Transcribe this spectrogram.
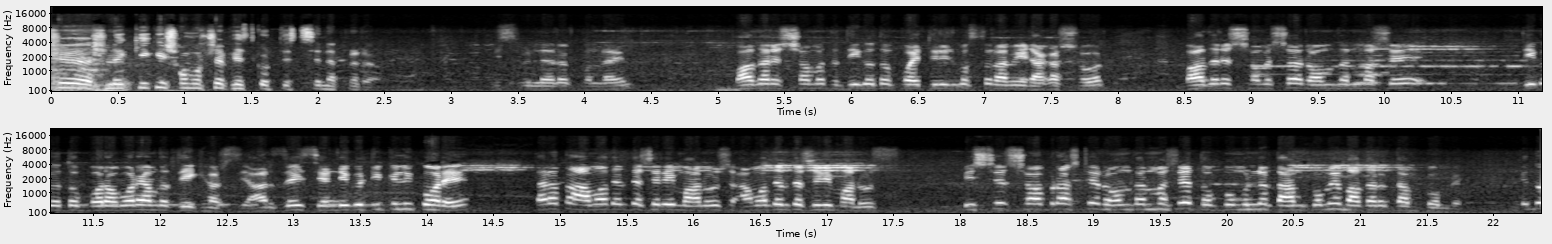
আসলে কি কি সমস্যা ফেস করতেছেন আপনারা? বাজারের সমস্যা, বিগত পঁয়ত্রিশ বছর আমি ঢাকা শহর। বাজারের সমস্যা, রমজান মাসে বিগত বরাবরে আমরা দেখে আসছি। আর যেই সিন্ডিকেটগুলি করে, তারা তো আমাদের দেশেরই মানুষ, আমাদের দেশেরই মানুষ। বিশ্বের সব রাষ্ট্রে রমজান মাসে দ্রব্যমূল্যের দাম কমে, বাজারের দাম কমে। কিন্তু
